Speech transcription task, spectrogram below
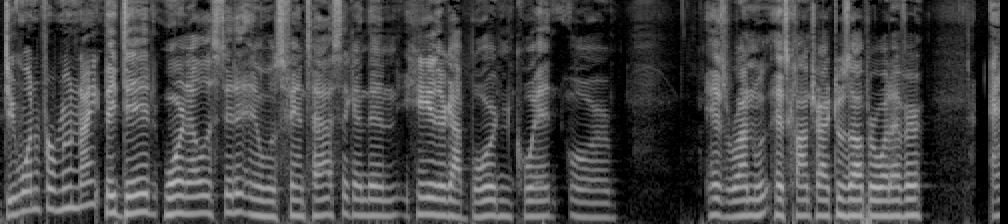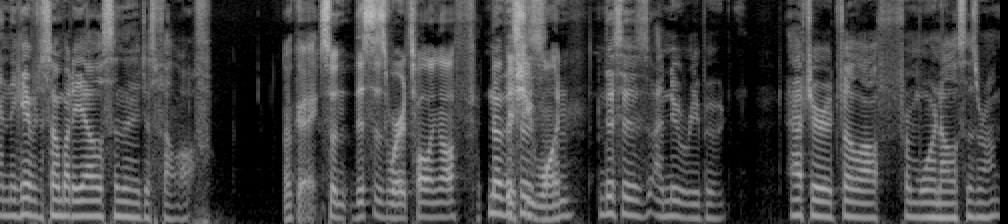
do one for Moon Knight? they did, Warren Ellis did it and it was fantastic, and then he either got bored and quit or his run, his contract was up or whatever, and they gave it to somebody else and then it just fell off. Okay, so this is where it's falling off. No, this Issue is one. this is a new reboot after it fell off from Warren Ellis's run.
